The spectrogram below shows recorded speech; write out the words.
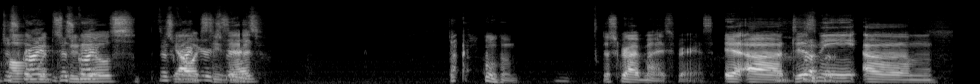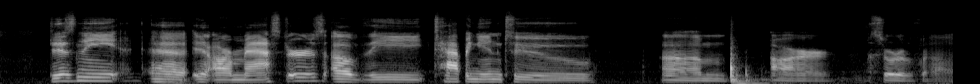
describe Hollywood describe Studios. describe your Galaxy's experience. Describe my experience. Yeah, uh, Disney. um, Disney uh, are masters of the tapping into um, our sort of uh,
